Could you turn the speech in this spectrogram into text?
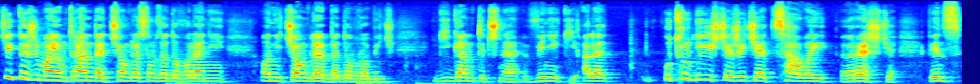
ci, którzy mają Trandę, ciągle są zadowoleni, oni ciągle będą robić gigantyczne wyniki, ale utrudniliście życie całej reszcie. Więc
